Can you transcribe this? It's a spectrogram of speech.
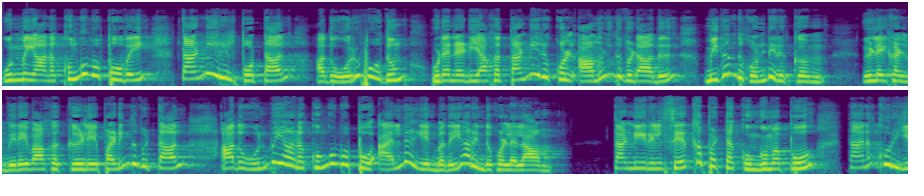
உண்மையான குங்குமப்பூவை தண்ணீரில் போட்டால் அது ஒருபோதும் உடனடியாக தண்ணீருக்குள் அமிழ்ந்து விடாது மிதந்து கொண்டிருக்கும். இலைகள் விரைவாக கீழே படிந்துவிட்டால் அது உண்மையான குங்குமப்பூ அல்ல என்பதை அறிந்து கொள்ளலாம். தண்ணீரில் சேர்க்கப்பட்ட குங்குமப்பூ தனக்குரிய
